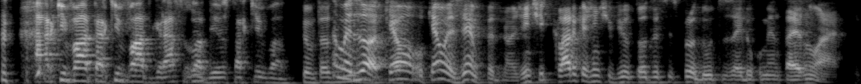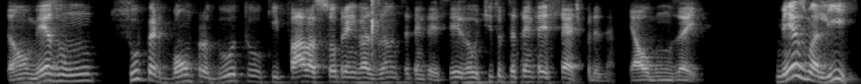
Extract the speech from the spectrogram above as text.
arquivado, tá arquivado, graças a Deus tá arquivado. Então, tá Não, mas ó, quer um, quer um exemplo, Pedro? A gente, claro que a gente viu todos esses produtos aí documentais no ar. Então, mesmo um super bom produto que fala sobre a invasão de 76, ou o título de 77, por exemplo, que há alguns aí. Mesmo ali,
